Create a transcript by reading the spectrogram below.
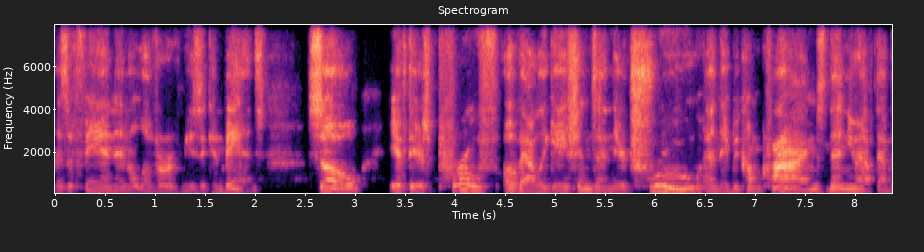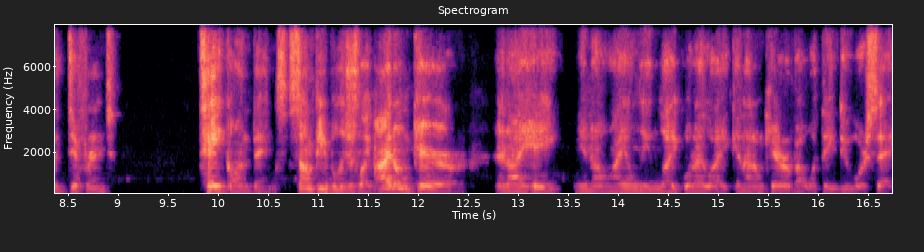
as a fan and a lover of music and bands. So if there's proof of allegations and they're true and they become crimes, then you have to have a different take on things. Some people are just like, I don't care and I hate, you know, I only like what I like and I don't care about what they do or say.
